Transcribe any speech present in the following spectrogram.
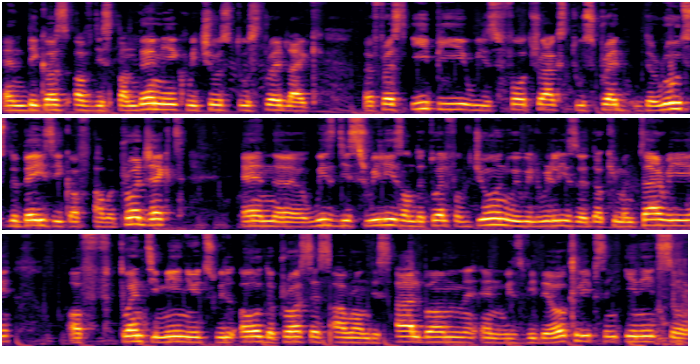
And because of this pandemic, we choose to spread like a first EP with four tracks to spread the roots, the basic of our project. And uh, with this release on the 12th of June, we will release a documentary of 20 minutes with all the process around this album and with video clips in, in it. So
